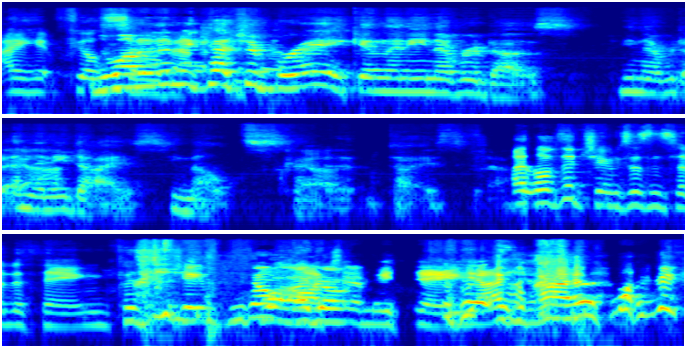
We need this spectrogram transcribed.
i feel You wanted him to catch a break, and then he never does. He never, and then he dies. He melts, kind of dies. yeah. I love that James hasn't said a thing because James, you don't Well, I watch don't- MHA. Yeah, yeah. like,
